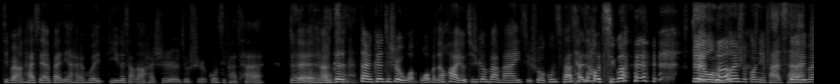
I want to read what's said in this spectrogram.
基本上他现在拜年还会第一个想到还是就是恭喜发财。对，对，然后跟。但是跟就是我我们的话，尤其是跟爸妈一起说恭喜发财，就好奇怪。对，我们不会说恭喜 发财。般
